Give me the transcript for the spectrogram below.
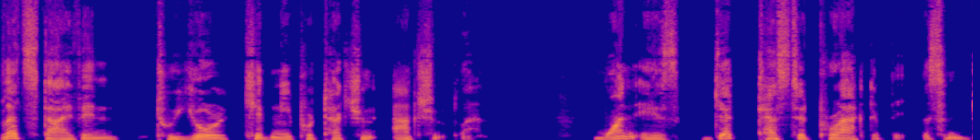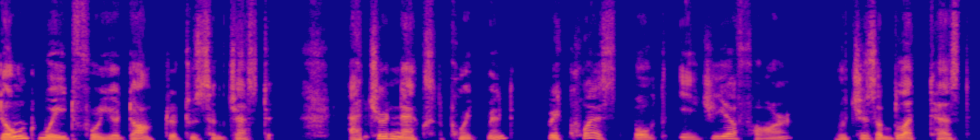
Let's dive in to your kidney protection action plan. One is get tested proactively. Listen, don't wait for your doctor to suggest it. At your next appointment, request both EGFR, which is a blood test,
